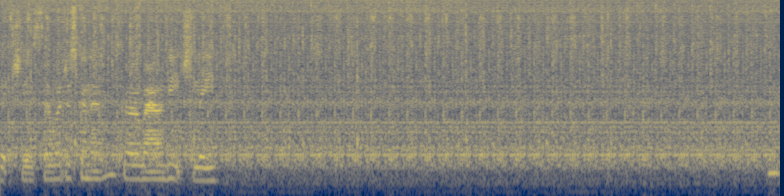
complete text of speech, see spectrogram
stitches, so we're just going to go around each leaf. Hmm.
